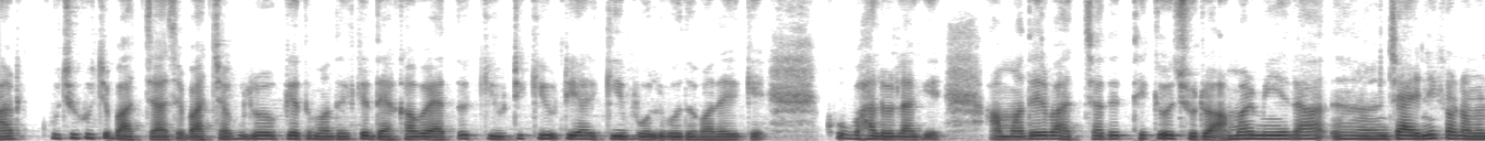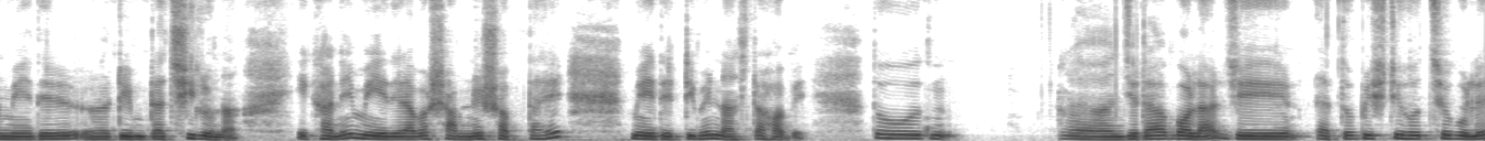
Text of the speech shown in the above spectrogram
আর কুচি কুচু বাচ্চা আছে। বাচ্চাগুলোকে তোমাদেরকে দেখাবো। এত কিউটি কিউটি আর কি বলব তোমাদেরকে? খুব ভালো লাগে। আমাদের বাচ্চাদের থেকেও ছোটো। আমার মেয়েরা যায়নি কারণ আমার মেয়েদের টিমটা ছিল না। এখানে মেয়েদের আবার সামনের সপ্তাহে মেয়েদের টিমের নাচটা হবে। তো যেটা বলার যে, এত বৃষ্টি হচ্ছে বলে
